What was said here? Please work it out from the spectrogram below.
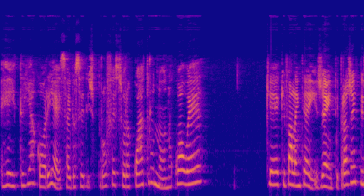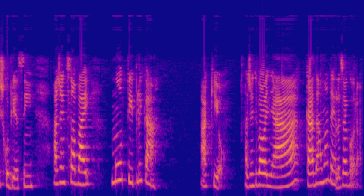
Eita, e agora e essa? Aí você diz, professora, 4 nono, qual é que é equivalente aí? Gente, para a gente descobrir assim, a gente só vai multiplicar. Aqui, ó. A gente vai olhar cada uma delas agora.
